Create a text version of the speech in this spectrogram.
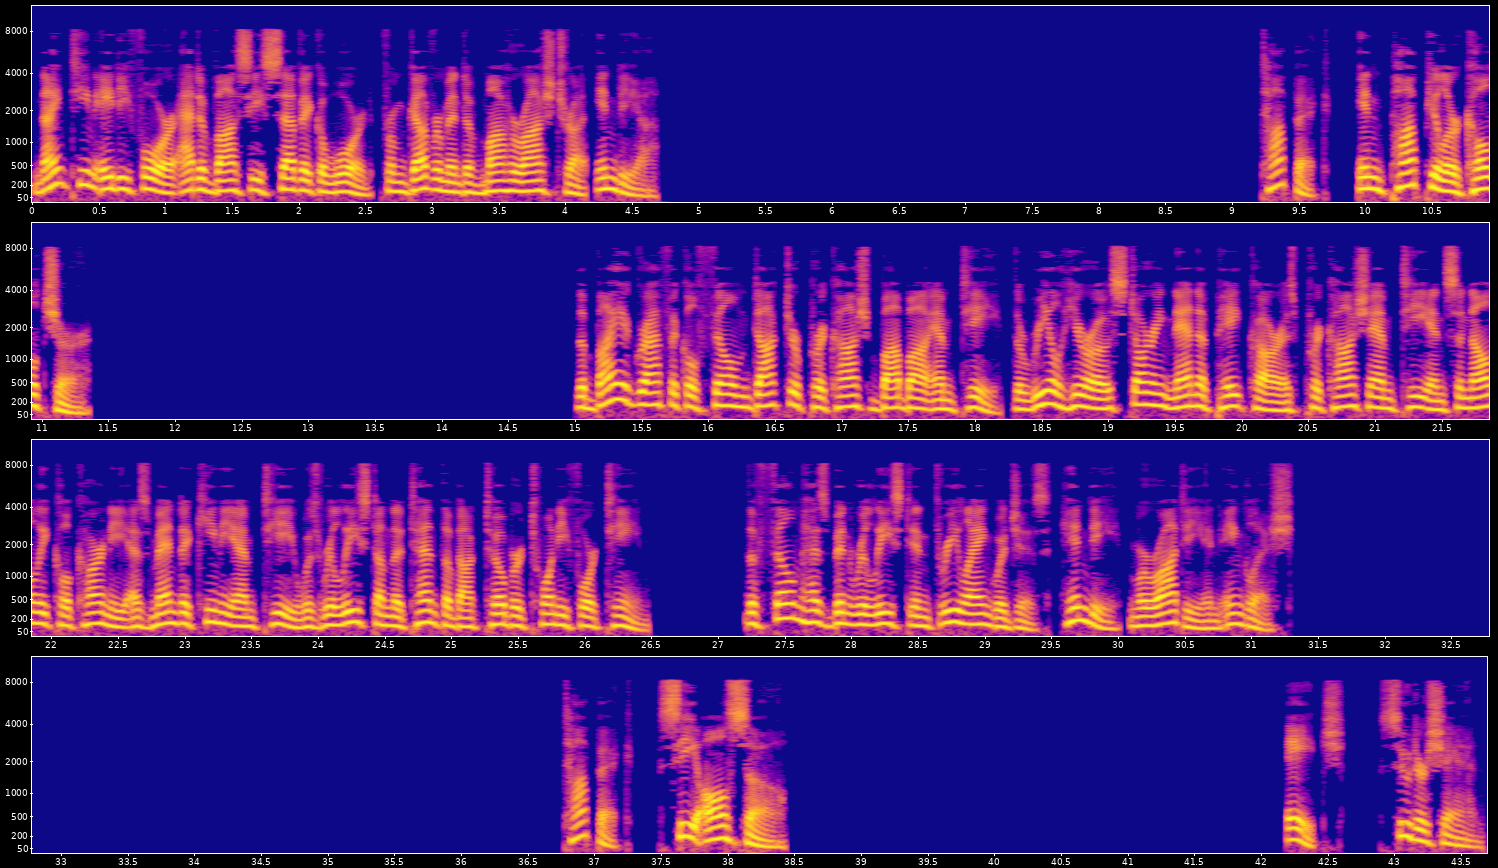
1984 Adivasi Sevak Award, from Government of Maharashtra, India. In popular culture The biographical film Dr. Prakash Baba Amte, The Real Hero starring Nana Patekar as Prakash Amte and Sonali Kulkarni as Mandakini Amte was released on 10 October 2014. The film has been released in three languages, Hindi, Marathi and English. See also H. Sudarshan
